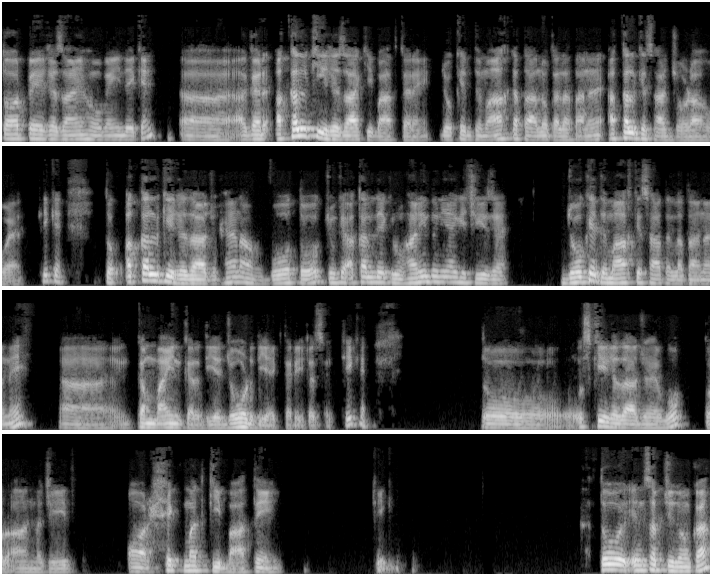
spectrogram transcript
طور پہ غذائیں ہو گئیں، لیکن اگر عقل کی غذا کی بات کریں، جو کہ دماغ کا تعلق اللہ تعالیٰ نے عقل کے ساتھ جوڑا ہوا ہے، ٹھیک ہے؟ تو عقل کی غذا جو ہے نا، وہ تو، کیونکہ عقل ایک روحانی دنیا کی چیز ہے، جو کہ دماغ کے ساتھ اللہ تعالیٰ نے کمبائن کر دیا جوڑ دیا ایک طریقے سے، ٹھیک ہے؟ تو اس کی غذا جو ہے وہ قرآن مجید اور حکمت کی باتیں، ٹھیک ہے؟ تو ان سب چیزوں کا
